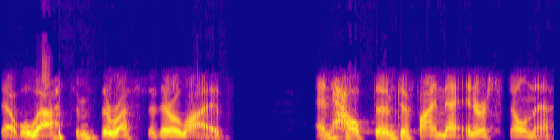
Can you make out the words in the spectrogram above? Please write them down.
that will last them for the rest of their lives and help them to find that inner stillness.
